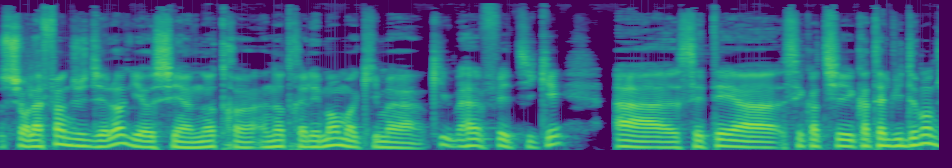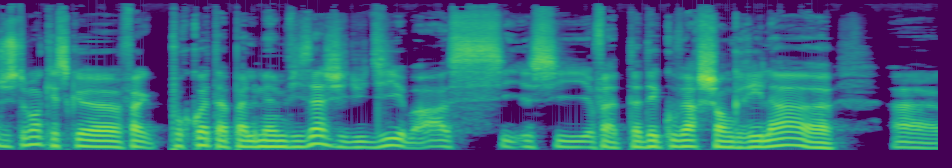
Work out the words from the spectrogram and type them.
Sur la fin du dialogue il y a aussi un autre un autre élément moi qui m'a qui m'a fait tiquer. Euh, c'était c'est quand il, quand elle lui demande justement qu'est-ce que enfin pourquoi t'as pas le même visage il lui dit bah si si enfin t'as découvert Shangri-La euh,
